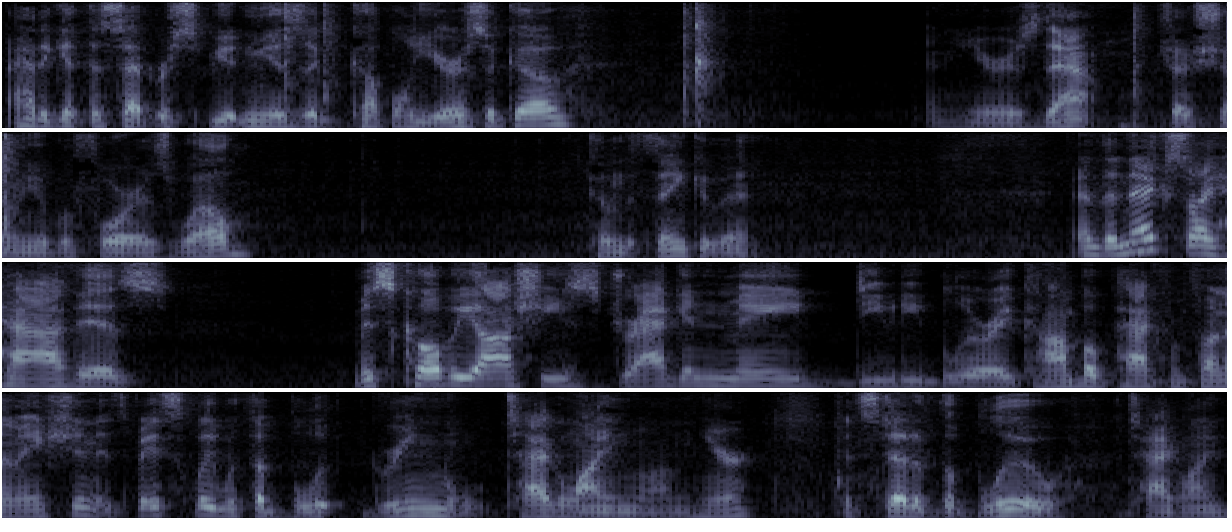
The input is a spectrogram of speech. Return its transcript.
I had to get this at Rasputin Music a couple years ago. And here is that, which I've shown you before as well. Come to think of it. And the next I have is Miss Kobayashi's Dragon Maid DVD Blu-ray combo pack from Funimation. It's basically with the blue, green tagline on here instead of the blue tagline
